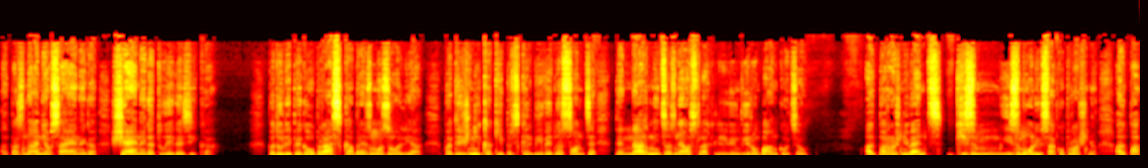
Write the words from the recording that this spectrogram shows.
ali pa znanja vsaj enega, še enega tujega jezika pa do lepega obrazka brez mozolja, pa dežnika, ki preskrbi vedno sonce, denarnico z neoslahljivim virom bankovcev, ali pa rožni venc, ki izmoli vsako prošnjo, ali pa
